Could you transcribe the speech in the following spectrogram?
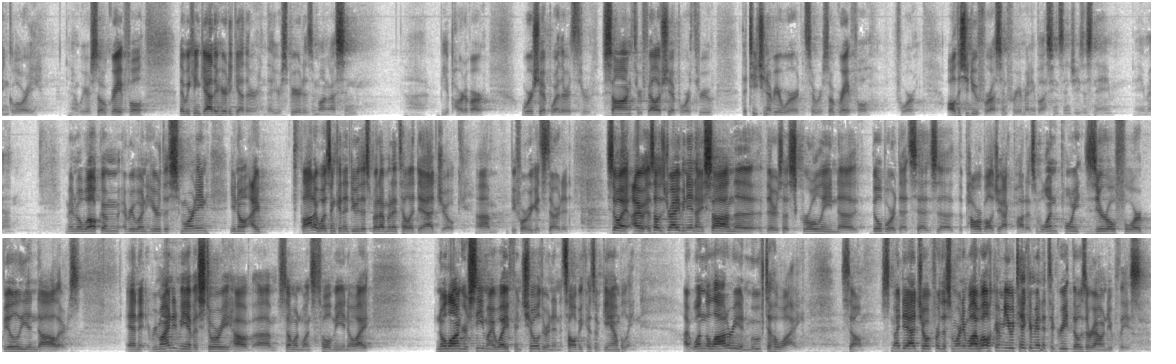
in glory. And we are so grateful that we can gather here together, that your Spirit is among us and uh, be a part of our worship, whether it's through song, through fellowship, or through the teaching of your word. So we're so grateful for all that you do for us and for your many blessings. In Jesus' name, amen. Amen. Well, welcome everyone here this morning. You know, I thought I wasn't going to do this, but I'm going to tell a dad joke um, before we get started. So, I, I, as I was driving in, I saw on the there's a scrolling uh, billboard that says uh, the Powerball jackpot is 1.04 billion dollars, and it reminded me of a story how um, someone once told me, you know, I no longer see my wife and children, and it's all because of gambling. I won the lottery and moved to Hawaii. So, it's my dad joke for this morning. Well, I welcome you. Take a minute to greet those around you, please.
